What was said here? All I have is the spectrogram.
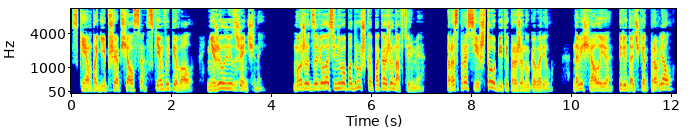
С кем погибший общался, с кем выпивал, не жил ли с женщиной. Может, завелась у него подружка, пока жена в тюрьме. Расспроси, что убитый про жену говорил навещал ее, передачки отправлял.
